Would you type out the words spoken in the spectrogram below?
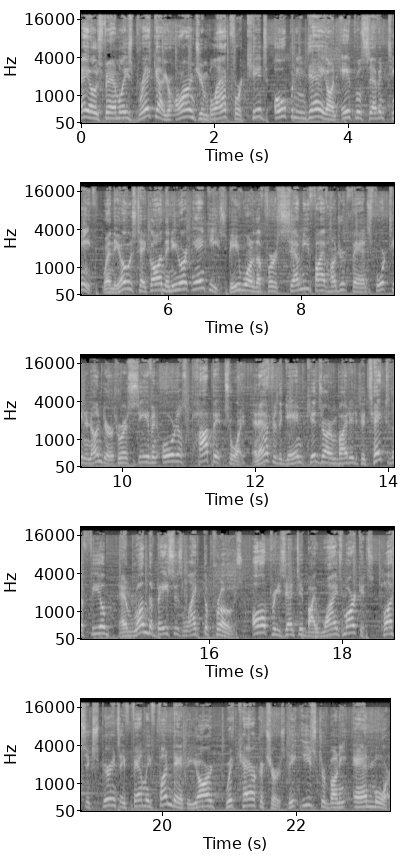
Hey, O's families, break out your orange and black for Kids Opening Day on April 17th when the O's take on the New York Yankees. Be one of the first 7,500 fans 14 and under to receive an Orioles Pop It toy. And after the game, kids are invited to take to the field and run the bases like the pros. All presented by Weis Markets. Plus, experience a family fun day at the yard with caricatures, the Easter Bunny, and more.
